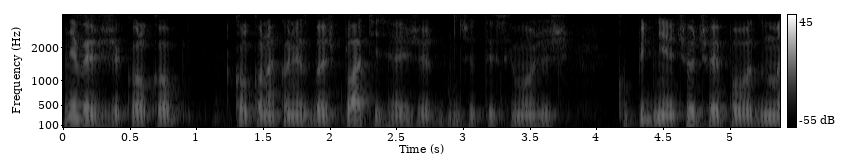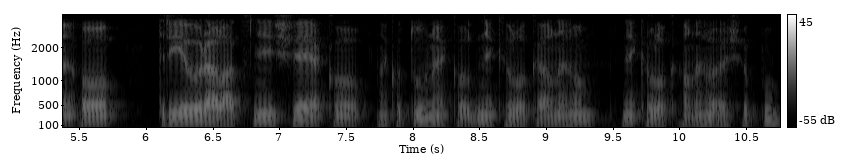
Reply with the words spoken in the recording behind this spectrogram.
nevieš, že koľko, koľko nakoniec budeš platiť, hej? Že, že ty si môžeš kúpiť niečo, čo je povedzme o 3 eurá lacnejšie ako, ako tu, nejako od nejakého lokálneho, z nejakého lokálneho e-shopu.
